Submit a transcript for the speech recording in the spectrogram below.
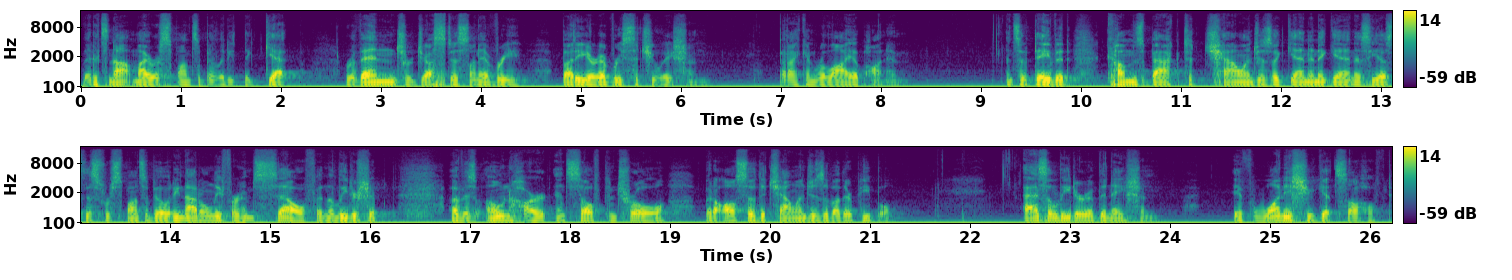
That it's not my responsibility to get revenge or justice on everybody or every situation, but I can rely upon him. And so David comes back to challenges again and again as he has this responsibility not only for himself and the leadership of his own heart and self control, but also the challenges of other people. As a leader of the nation, if one issue gets solved,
